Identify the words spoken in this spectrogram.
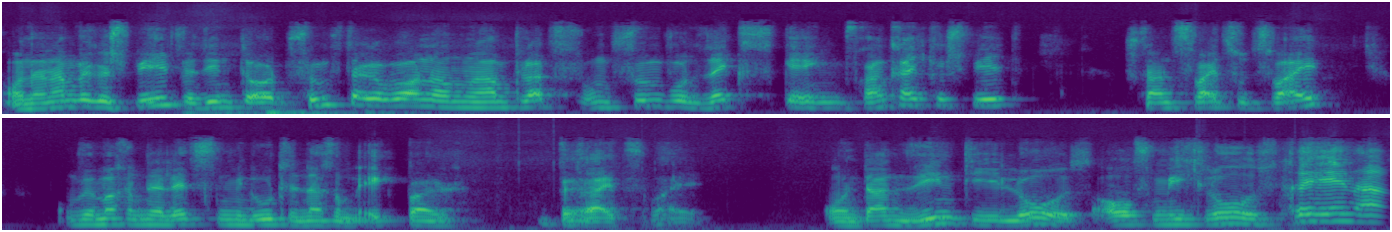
Und dann haben wir gespielt, wir sind dort Fünfter geworden und haben Platz um 5 und 6 gegen Frankreich gespielt, stand 2 zu 2. Und wir machen in der letzten Minute nach dem Eckball bereits zwei. Und dann sind die los, auf mich los. Trainer,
